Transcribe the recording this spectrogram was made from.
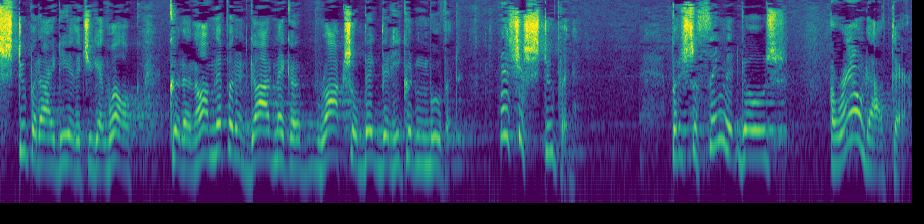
stupid idea that you get, well, could an omnipotent God make a rock so big that he couldn't move it? It's just stupid. But it's the thing that goes around out there.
